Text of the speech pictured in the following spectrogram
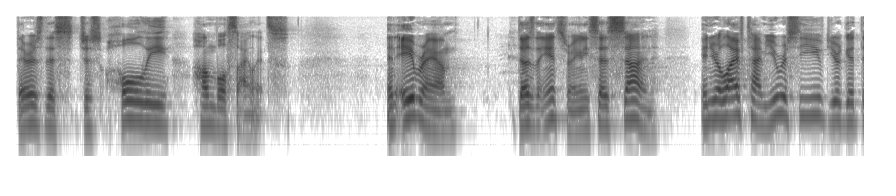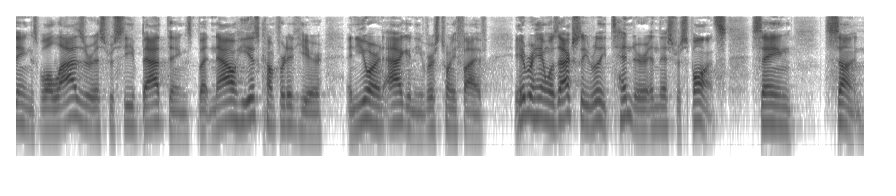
There is this just holy, humble silence. And Abraham does the answering, and he says, Son, in your lifetime you received your good things, while Lazarus received bad things, but now he is comforted here, and you are in agony. Verse 25. Abraham was actually really tender in this response, saying, Son,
